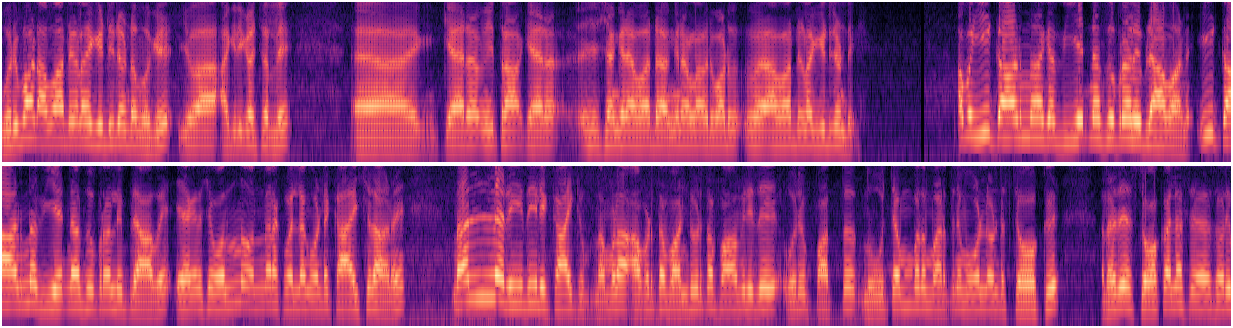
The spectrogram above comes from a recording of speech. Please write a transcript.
ഒരുപാട് അവാർഡുകളൊക്കെ കിട്ടിയിട്ടുണ്ട് നമുക്ക് യുവ അഗ്രികൾച്ചറിൽ കേരമിത്ര കേര ശങ്കര അവാർഡ് അങ്ങനെയുള്ള ഒരുപാട് അവാർഡുകളൊക്കെ കിട്ടിയിട്ടുണ്ട്. അപ്പോൾ ഈ കാണുന്നതൊക്കെ വിയറ്റ്നാം സൂപ്പർ പ്ലാവ് പ്ലാവാണ് ഈ കാണുന്ന വിയറ്റ്നാം സൂപ്പർ അലി പ്ലാവ് ഏകദേശം ഒന്ന് ഒന്നര കൊല്ലം കൊണ്ട് കായ്ച്ചതാണ്. നല്ല രീതിയിൽ കായ്ക്കും. നമ്മൾ അവിടുത്തെ വണ്ടൂരത്തെ ഫാമിൽ ഇത് ഒരു പത്ത് നൂറ്റമ്പത് മരത്തിന് മുകളിലുണ്ട് സ്റ്റോക്ക്. അതായത് സ്റ്റോക്കല്ല സോറി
